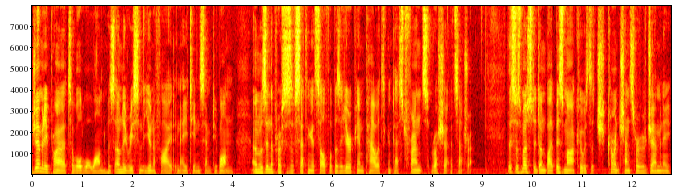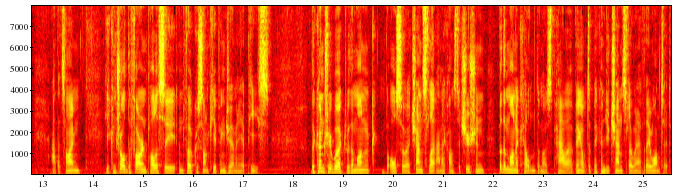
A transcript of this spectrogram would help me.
Germany prior to World War I was only recently unified in 1871, and was in the process of setting itself up as a European power to contest France, Russia, etc. This was mostly done by Bismarck, who was the ch current Chancellor of Germany at the time. He controlled the foreign policy and focused on keeping Germany at peace. The country worked with a monarch, but also a chancellor and a constitution, but the monarch held the most power, being able to pick a new chancellor whenever they wanted.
